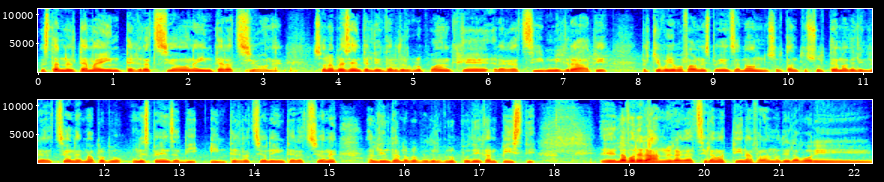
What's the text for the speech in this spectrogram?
Quest'anno il tema è integrazione e interazione. Sono presenti all'interno del gruppo anche ragazzi immigrati perché vogliamo fare un'esperienza non soltanto sul tema dell'immigrazione ma proprio un'esperienza di integrazione e interazione all'interno proprio del gruppo dei campisti. Eh, lavoreranno i ragazzi la mattina, faranno dei lavori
